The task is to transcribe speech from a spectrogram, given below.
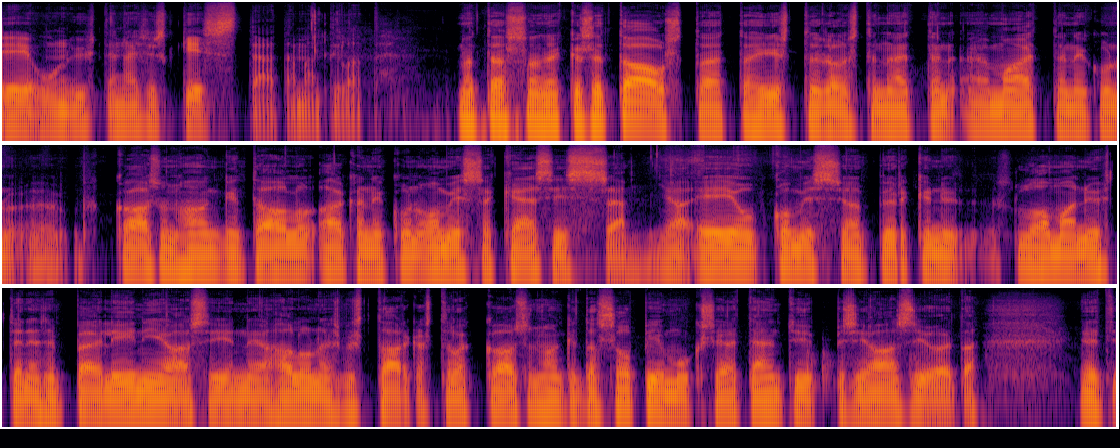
EUn yhtenäisyys kestää tämän tilanteen? No tässä on ehkä se tausta, että historiallisesti näiden maiden niin kuin kaasun hankinta on ollut aika niin kuin omissa käsissä ja EU-komissio on pyrkinyt luomaan yhtenäisempää linjaa siinä ja halunnut esimerkiksi tarkastella kaasun hankintasopimuksia ja tämän tyyppisiä asioita. Et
